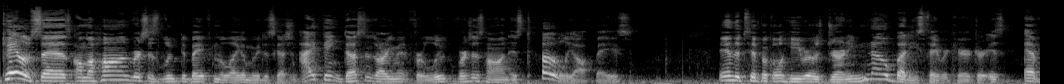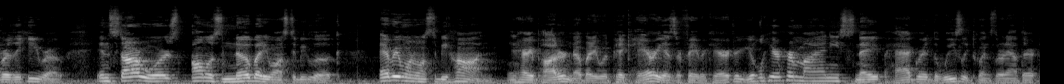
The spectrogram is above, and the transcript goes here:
Caleb says on the Han versus Luke debate from the Lego movie discussion, I think Dustin's argument for Luke versus Han is totally off base. In the typical hero's journey, nobody's favorite character is ever the hero. In Star Wars, almost nobody wants to be Luke. Everyone wants to be Han. In Harry Potter, nobody would pick Harry as their favorite character. You'll hear Hermione, Snape, Hagrid, the Weasley twins thrown out there,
